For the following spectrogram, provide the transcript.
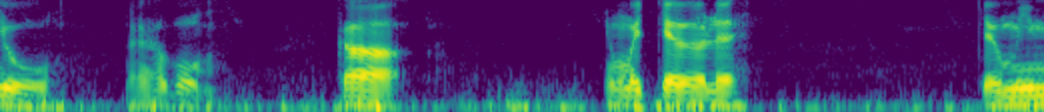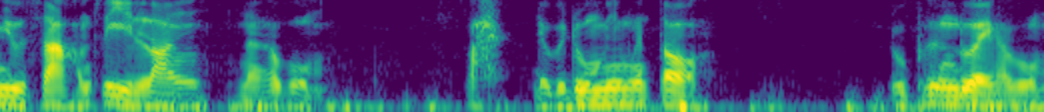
อยู่นะครับผม ก็ยังไม่เจอเลย เจอมิมอยู่สามสี่ลังนะครับผมไปเดี๋ยวไปดูมิมกันต่อ ดูพึ่งด้วยครับผม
